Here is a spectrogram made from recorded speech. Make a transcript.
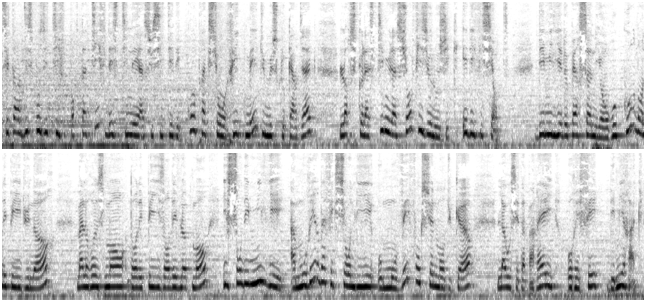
C'est un dispositif portatif destiné à susciter des contractions rythmées du muscle cardiaque lorsque la stimulation physiologique est déficiente. Des milliers de personnes y ont recours dans les pays du Nord. Malheureusement, dans les pays en développement, ils sont des milliers à mourir d'affections liées au mauvais fonctionnement du cœur, là où cet appareil aurait fait des miracles.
